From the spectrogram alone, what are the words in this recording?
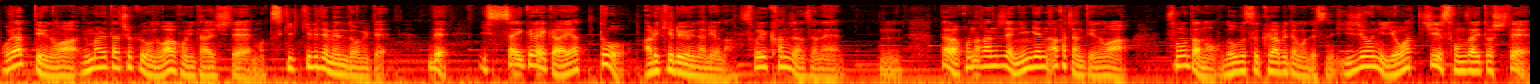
親っていうのは生まれた直後の我が子に対してもうつきっきりで面倒を見てで1歳くらいからやっと歩けるようになるようなそういう感じなんですよね、うん、だからこんな感じで人間の赤ちゃんっていうのはその他の動物と比べてもですね異常に弱っちい存在として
